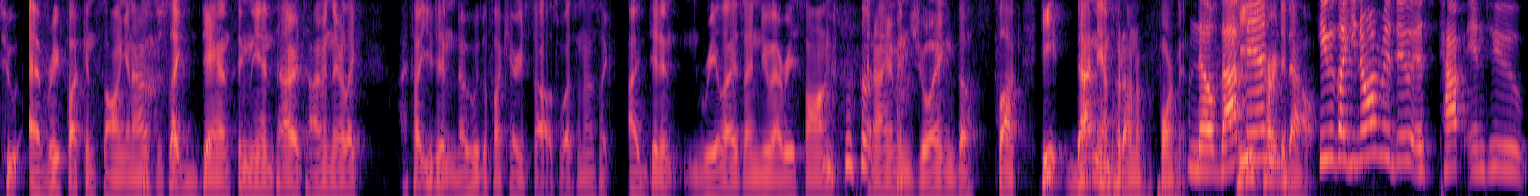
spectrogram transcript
to every fucking song and I was just like dancing the entire time and they're like I thought you didn't know who the fuck Harry Styles was and I was like I didn't realize I knew every song and I am enjoying the fuck he that man put on a performance No, that he man turned it out He was like, you know what I'm gonna do is tap into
